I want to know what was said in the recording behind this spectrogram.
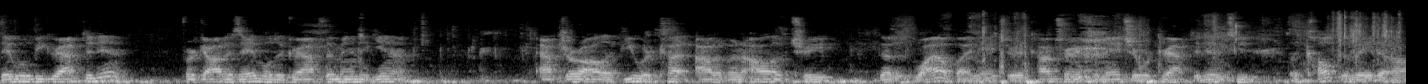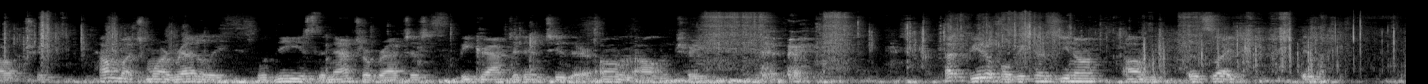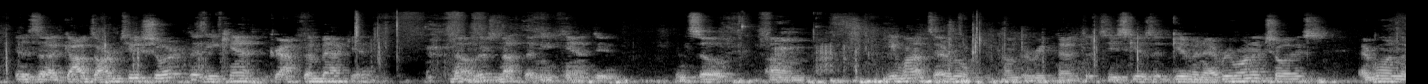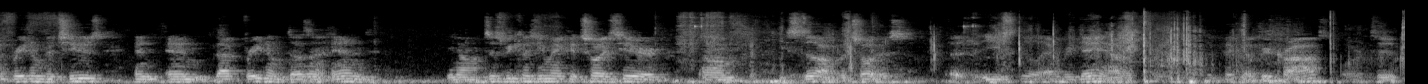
they will be grafted in, for God is able to graft them in again. After all, if you were cut out of an olive tree that is wild by nature, and contrary to nature were grafted into the cultivated olive tree, how much more readily will these, the natural branches, be grafted into their own olive tree? That's beautiful because, you know, um, it's like, is, is uh, God's arm too short that he can't graft them back in? No, there's nothing he can't do. And so um, he wants everyone to come to repentance. He's gives it, given everyone a choice, everyone the freedom to choose, and, and that freedom doesn't end. You know, just because you make a choice here, um, you still have a choice. Uh, you still every day have a choice to pick up your cross or to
